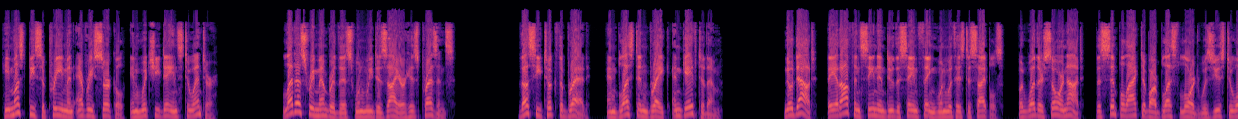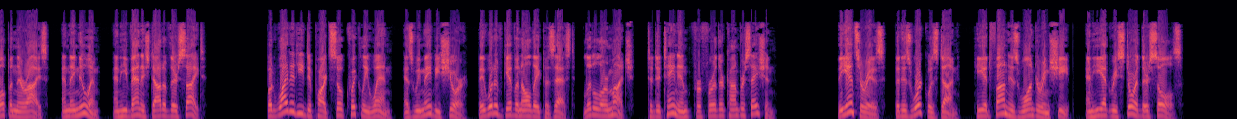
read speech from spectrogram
He must be supreme in every circle in which he deigns to enter. Let us remember this when we desire his presence. Thus he took the bread, and blessed and brake and gave to them. No doubt, they had often seen him do the same thing when with his disciples, but whether so or not, the simple act of our blessed Lord was used to open their eyes, and they knew him, and he vanished out of their sight. But why did he depart so quickly when, as we may be sure, they would have given all they possessed, little or much, to detain him for further conversation? The answer is, that his work was done, he had found his wandering sheep, and he had restored their souls.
